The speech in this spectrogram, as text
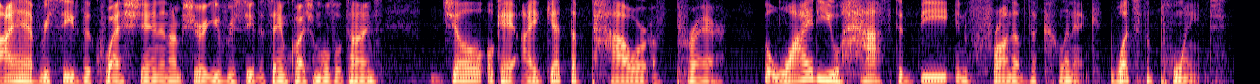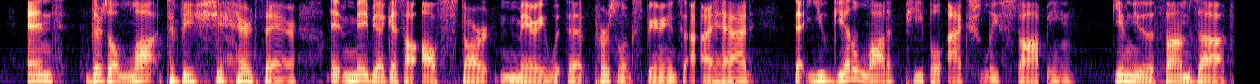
I have received the question, and I'm sure you've received the same question multiple times. Joe, okay, I get the power of prayer, but why do you have to be in front of the clinic? What's the point? And there's a lot to be shared there. It, maybe I guess I'll, I'll start, Mary, with the personal experience I had that you get a lot of people actually stopping, giving you the thumbs up,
